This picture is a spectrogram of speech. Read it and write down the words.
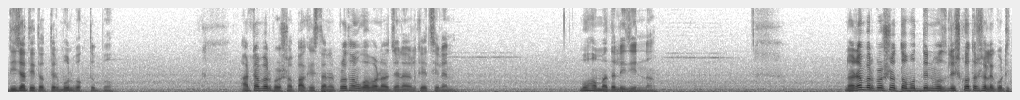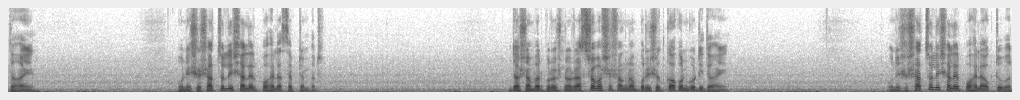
দ্বিজাতি তত্ত্বের মূল বক্তব্য। আট নম্বর প্রশ্ন, পাকিস্তানের প্রথম গভর্নর জেনারেল কে ছিলেন? মুহাম্মদ আলী জিন্না। নয় নম্বর প্রশ্ন, তমুদ্দিন মজলিস কত সালে গঠিত হয়? উনিশশো সাতচল্লিশ সালের পহেলা সেপ্টেম্বর। দশ নম্বর প্রশ্ন, রাষ্ট্রভাষা সংগ্রাম পরিষদ কখন গঠিত হয়? উনিশশো সাতচল্লিশ সালের পহেলা অক্টোবর।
